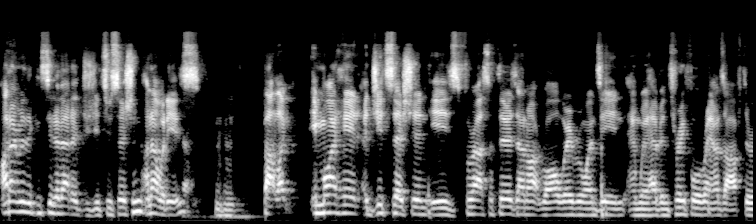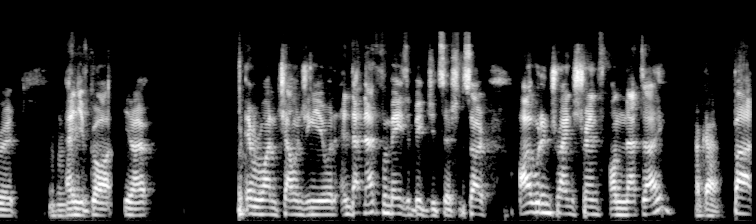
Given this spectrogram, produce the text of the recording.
I don't really consider that a jiu-jitsu session. I know it is, mm-hmm. but like in my head, a jit session is for us a Thursday night roll where everyone's in and we're having three, four rounds after it. Mm-hmm. And you've got, you know, everyone challenging you. And, and that, that for me is a big jit session. So I wouldn't train strength on that day. Okay. But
